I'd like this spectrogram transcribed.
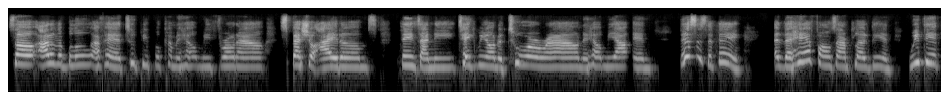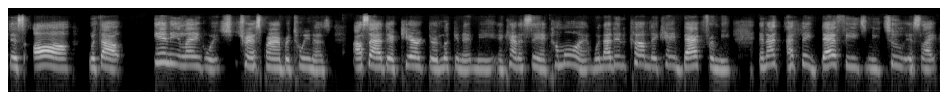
So out of the blue, I've had two people come and help me throw down special items, things I need, take me on a tour around and help me out. And this is the thing: the headphones aren't plugged in. We did this all without any language transpiring between us outside their character looking at me and kind of saying, Come on. When I didn't come, they came back for me. And I, I think that feeds me too. It's like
